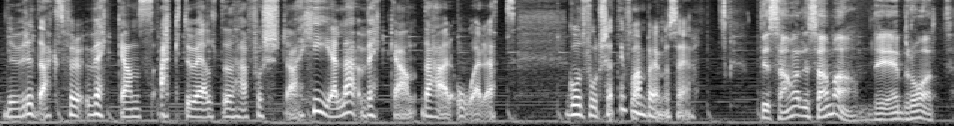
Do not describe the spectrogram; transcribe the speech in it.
Nu är det dags för veckans Aktuellt, den här första hela veckan det här året. God fortsättning får man börja med att säga. Detsamma, detsamma. Det är bra att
